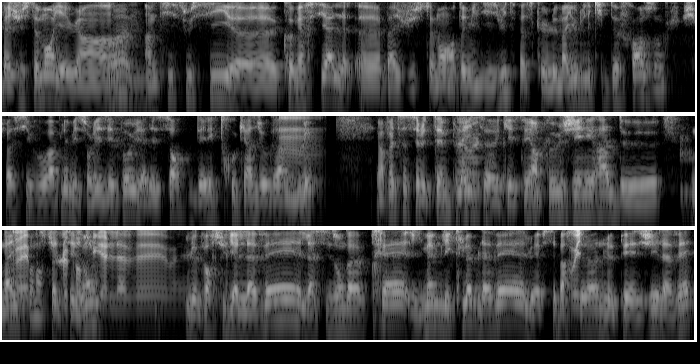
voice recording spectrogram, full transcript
Bah justement, il y a eu un, un petit souci commercial bah justement en 2018 parce que le maillot de l'équipe de France, donc je sais pas si vous vous rappelez, mais sur les épaules, il y a des sortes d'électrocardiogrammes mmh. bleus. Et en fait, ça, c'est le template euh, qui était un peu général de Nike pendant cette saison. Le Portugal l'avait, la saison d'après, même les clubs l'avaient, le FC Barcelone, le PSG l'avait.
